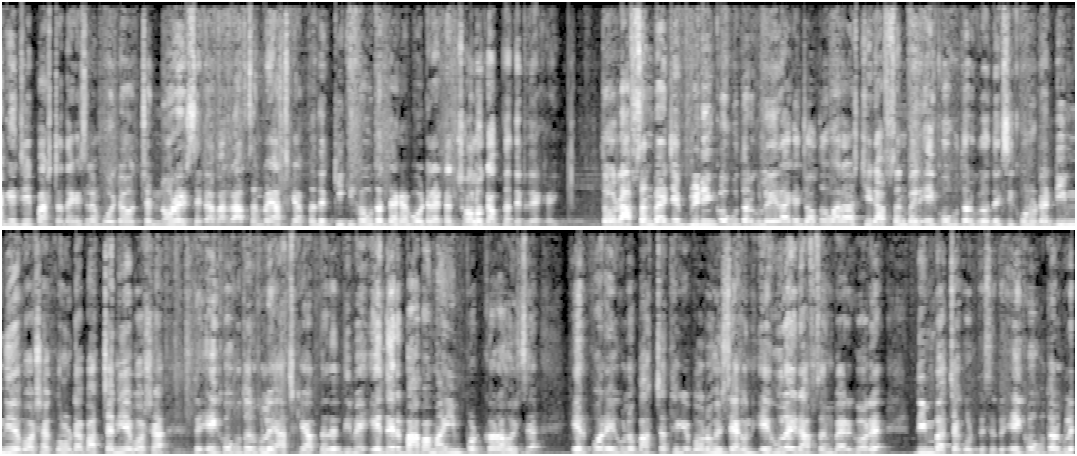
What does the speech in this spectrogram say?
আগে যে পাঁচটা দেখেছিলাম ওইটা হচ্ছে নরের সেট আর রাফসান ভাই, আজকে আপনাদের কি কি কবুতর দেখাবো ওইটার একটা ঝলক আপনাদের দেখাই। তো রাফসান ভাই, যে ব্রিডিং কবুতরগুলো, এর আগে যতবার আসছি রাফসান ভাইয়ের, এই কবুতরগুলো দেখছি কোনোটা ডিম নিয়ে বসা, কোনোটা বাচ্চা নিয়ে বসা। তো এই কবুতরগুলো আজকে আপনাদের দিবে। এদের বাবা মা ইম্পোর্ট করা হয়েছে। এরপর এগুলো বাচ্চা থেকে বড় হয়েছে, এখন এগুলাই রাফসান ভাইয়ের ঘরে ডিম বাচ্চা করতেছে। তো এই কবুতরগুলো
